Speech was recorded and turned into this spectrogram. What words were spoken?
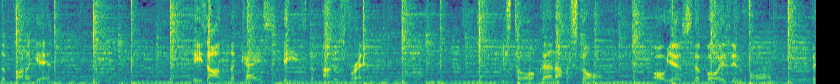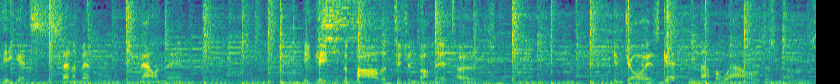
the pot again. He's on the case, he's the punter's friend. He's talking up a storm. Oh, yes, the boy's in form, but he gets sentimental now and then. He keeps the politicians on their toes. Enjoys getting up a wowser's nose.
